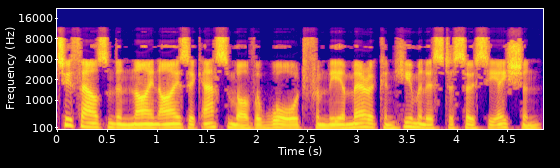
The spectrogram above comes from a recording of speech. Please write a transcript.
2009 Isaac Asimov Award from the American Humanist Association.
